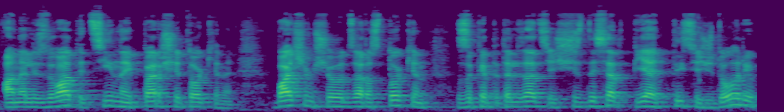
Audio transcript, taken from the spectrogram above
аналізувати ці найперші токени. Бачимо, що от зараз токен з капіталізації 65 тисяч доларів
